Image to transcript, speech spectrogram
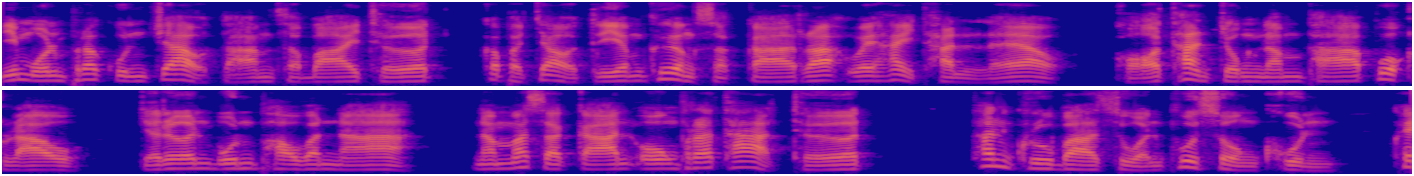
นิมนต์พระคุณเจ้าตามสบายเถิดข้าพเจ้าเตรียมเครื่องสักการะไว้ให้ท่านแล้ว ขอท่านจงนำพาพวกเราเจริญบุญภาวนานมัสการองค์พระธาตุเถิด ท่านครูบาสวนผู้ทรงคุณค่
